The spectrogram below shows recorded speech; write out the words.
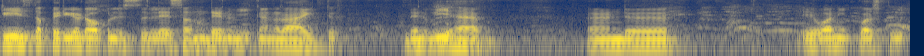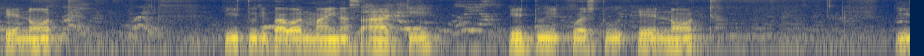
T is the period of oscillation then we can write then we have and A one equals to A naught E to the power minus R T A two equals to A naught E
